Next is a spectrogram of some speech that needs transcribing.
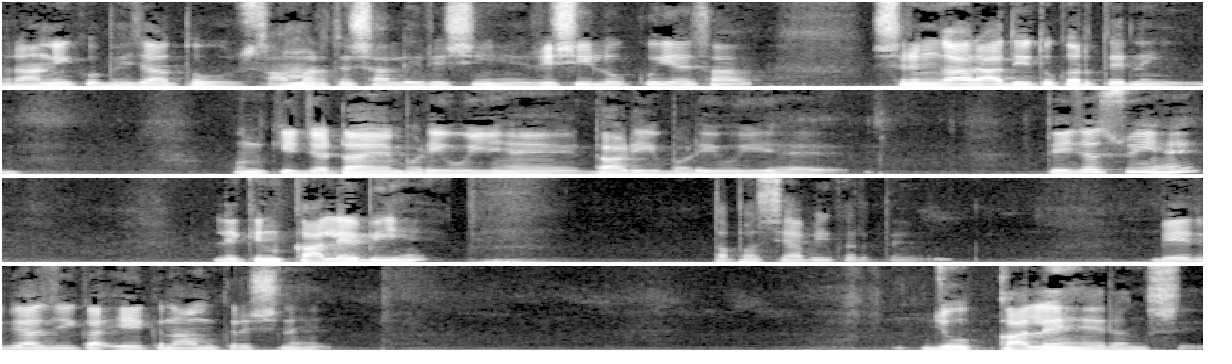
रानी को भेजा तो सामर्थ्यशाली ऋषि हैं। ऋषि लोग कोई ऐसा श्रृंगार आदि तो करते नहीं। उनकी जटाएँ बढ़ी हुई हैं, दाढ़ी बढ़ी हुई है। तेजस्वी हैं, लेकिन काले भी हैं। तपस्या भी करते हैं। वेद व्यास जी का एक नाम कृष्ण है। जो काले हैं रंग से।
